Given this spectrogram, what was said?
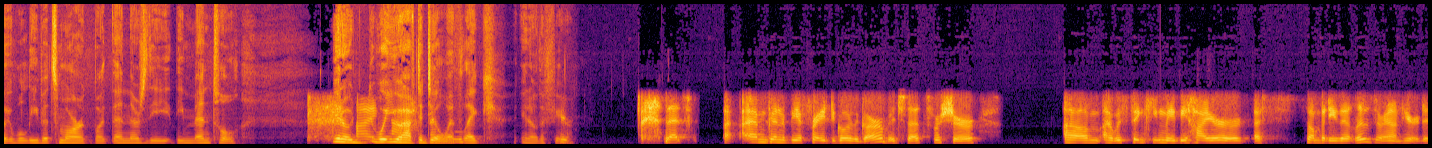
it will leave its mark. But then there's the the mental. You know I- what you have to deal with, like you know the fear. That's. I'm going to be afraid to go to the garbage. That's for sure. Um, I was thinking maybe hire a, somebody that lives around here to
